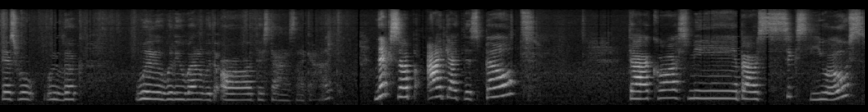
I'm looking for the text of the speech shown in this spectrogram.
this will, will look really really well with all the styles I got. Next up, I got this belt that cost me about 6 euros.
